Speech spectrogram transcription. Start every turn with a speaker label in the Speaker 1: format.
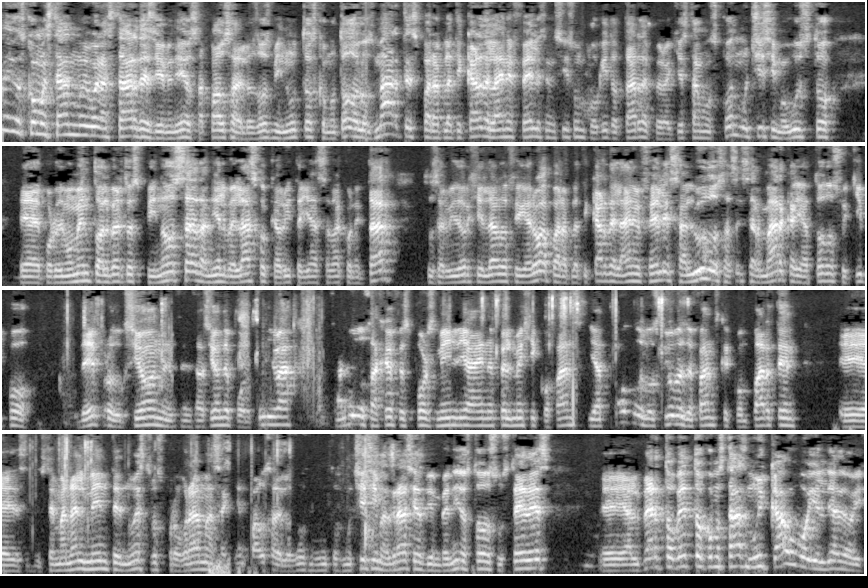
Speaker 1: amigos? ¿Cómo están? Muy buenas tardes, bienvenidos a Pausa de los Dos Minutos, como todos los martes, para platicar de la NFL. Se nos hizo un poquito tarde, pero aquí estamos con muchísimo gusto. Eh, por el momento, Alberto Espinosa, Daniel Velasco, que ahorita ya se va a conectar, su servidor Gilardo Figueroa, para platicar de la NFL. Saludos a César Marca y a todo su equipo de producción en Sensación Deportiva. Saludos a Jefe Sports Media, NFL México Fans y a todos los clubes de fans que comparten eh, semanalmente nuestros programas aquí en Pausa de los Dos Minutos. Muchísimas gracias, bienvenidos todos ustedes. Eh, Alberto Beto, ¿cómo estás? Muy cowboy el día de hoy.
